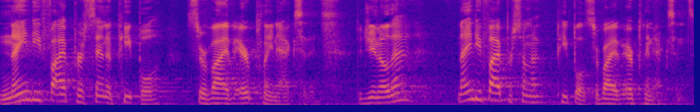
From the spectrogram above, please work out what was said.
95% of people survive airplane accidents. Did you know that? 95% of people survive airplane accidents.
